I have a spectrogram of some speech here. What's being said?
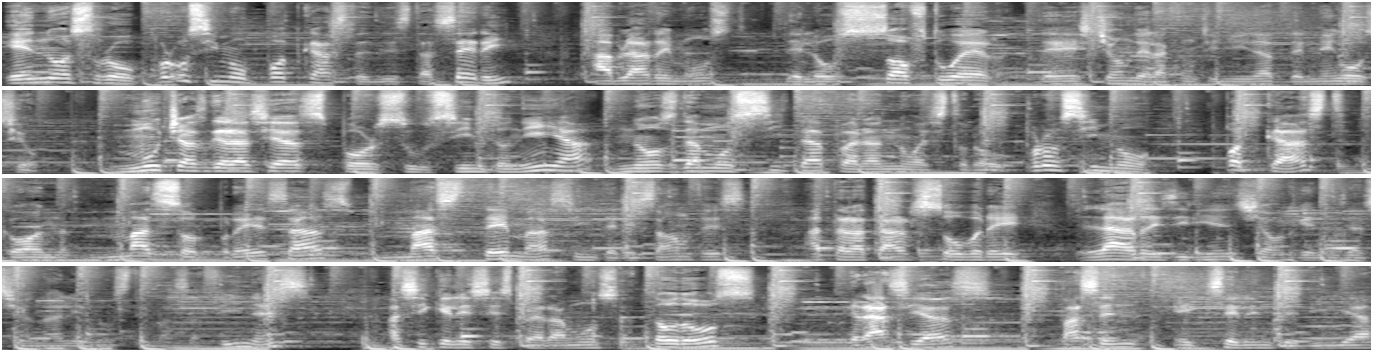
En nuestro próximo podcast de esta serie hablaremos de los software de gestión de la continuidad del negocio. Muchas gracias por su sintonía. Nos damos cita para nuestro próximo podcast con más sorpresas, más temas interesantes a tratar sobre la resiliencia organizacional y los temas afines. Así que les esperamos a todos. Gracias, pasen excelente día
